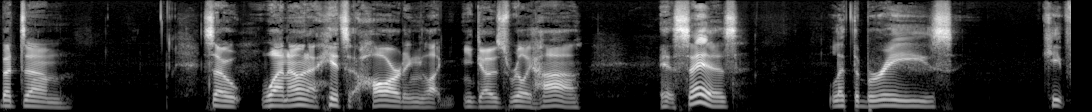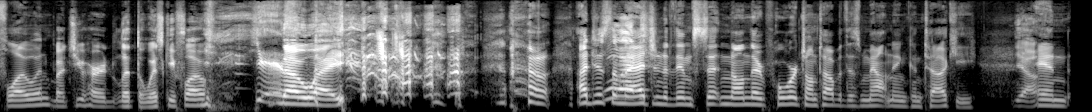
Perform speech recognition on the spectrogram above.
But um, so Wynonna hits it hard and like it goes really high. It says, "Let the breeze keep flowing." But you heard "Let the whiskey flow." Yes. no way. I just What? imagined them sitting on their porch on top of this mountain in Kentucky, yeah. and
